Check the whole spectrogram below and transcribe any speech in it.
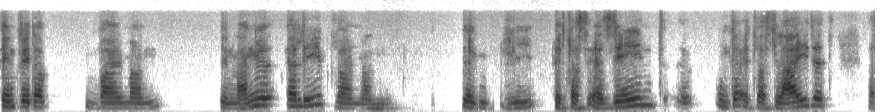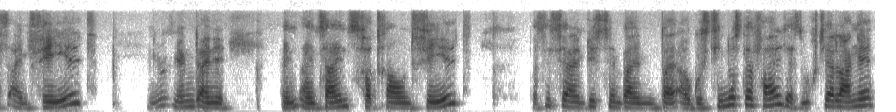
Entweder weil man den Mangel erlebt, weil man irgendwie etwas ersehnt, äh, unter etwas leidet, was einem fehlt, irgendeine, ein, ein Seinsvertrauen fehlt. Das ist ja ein bisschen beim, bei Augustinus der Fall, der sucht ja lange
